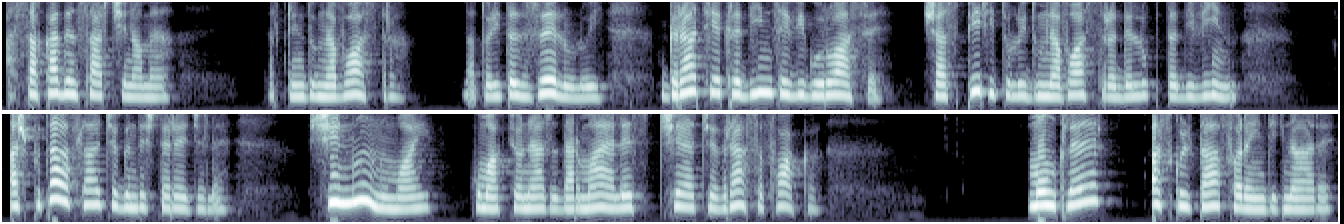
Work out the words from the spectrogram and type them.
Asta cade în sarcina mea, dar prin dumneavoastră, datorită zelului, grație credinței viguroase și a spiritului dumneavoastră de luptă divin, aș putea afla ce gândește regele și nu numai cum acționează, dar mai ales ceea ce vrea să facă. Moncler asculta fără indignare.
